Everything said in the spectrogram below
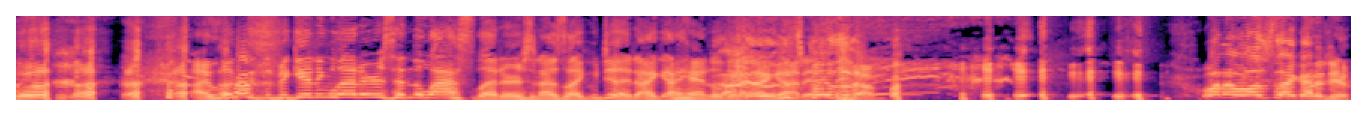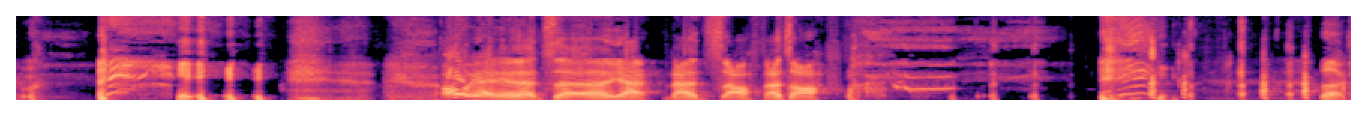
I looked at the beginning letters and the last letters, and I was like, "We did. I, I handled it. I, got it. let's close it up. what else I got to do? Oh yeah, yeah, that's uh, yeah, that's off. That's off. Look,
